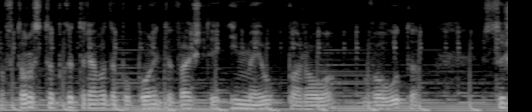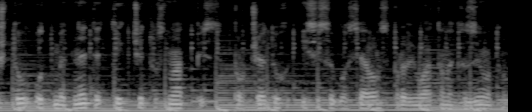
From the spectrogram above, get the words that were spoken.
Във втора стъпка трябва да попълните вашите имейл, парола, валута. Също отметнете тикчето с надпис «Прочетох и се съгласявам с правилата на казиното».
